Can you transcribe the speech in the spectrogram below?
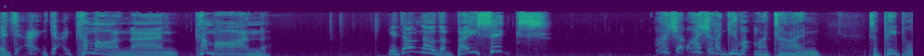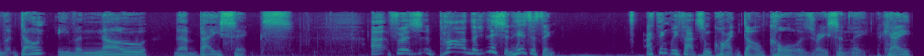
It's, uh, g- come on, man. Come on. You don't know the basics? Why should, why should I give up my time to people that don't even know the basics? Uh, for part of the. Listen, here's the thing. I think we've had some quite dull callers recently, okay?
